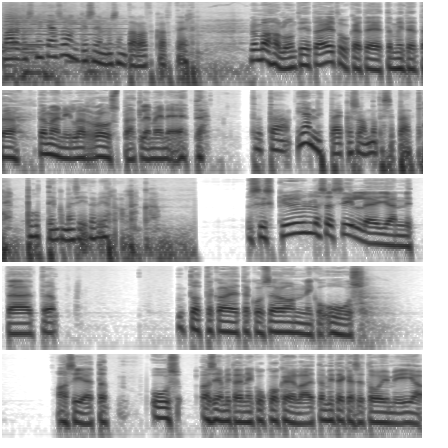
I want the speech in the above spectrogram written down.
Markus, mikä sun kysymys on tarotkorteille? No mä haluan tietää etukäteen, että miten tämä tämän illan Rose Battle menee. Että. Tota, jännittääkö se on muuten se battle? Puhuttiinko me siitä vielä ollenkaan? Siis kyllä se silleen jännittää, että totta kai, että kun se on niinku uusi asia, että uusi asia, mitä niinku kokeillaan, että miten se toimii ja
